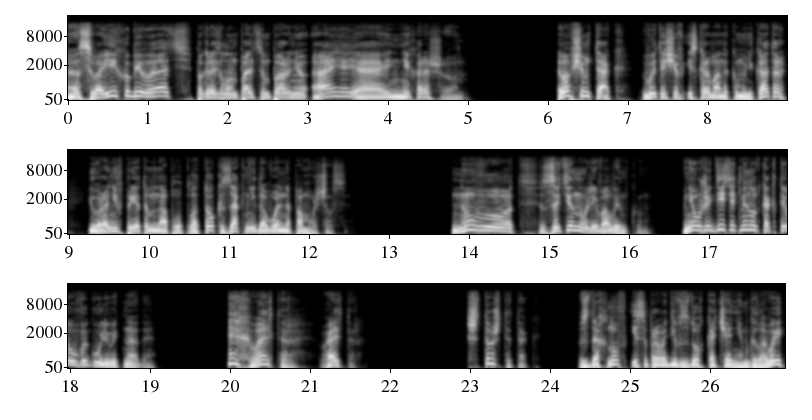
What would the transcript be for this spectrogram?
А своих убивать, погрозил он пальцем парню, ай-яй-яй, нехорошо. В общем так, вытащив из кармана коммуникатор и уронив при этом на пол платок, Зак недовольно поморщился. «Ну вот, затянули волынку. Мне уже десять минут как Тео выгуливать надо. Эх, Вальтер, Вальтер. Что ж ты так?» Вздохнув и сопроводив вздох качанием головы,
